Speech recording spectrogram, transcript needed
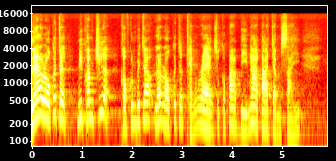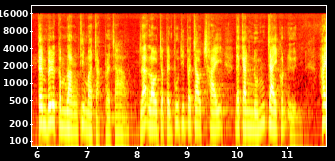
แล้วเราก็จะมีความเชื่อขอบคุณพระเจ้า แล้วเราก็จะแข็งแรงสุขภาพดีหน้าตาแจ่มใส เต็มไปด้วยกำลังที่มาจากพระเจ้า และเราจะเป็นผู้ที่พระเจ้าใช้ในการหนุนใจคนอื่น ให้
